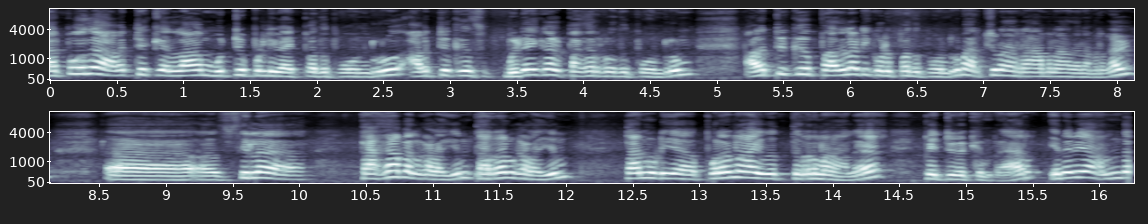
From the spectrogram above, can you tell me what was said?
தற்போது அவற்றுக்கெல்லாம் முற்றுப்புள்ளி வைப்பது போன்று அவற்றுக்கு விடைகள் பகர்வது போன்றும் அவற்றுக்கு பதிலடி கொடுப்பது போன்றும் அர்ச்சுனா ராமநாதன் அவர்கள் சில தகவல்களையும் தரவுகளையும் தன்னுடைய புலனாய்வு திறனால் பெற்றிருக்கின்றார். எனவே அந்த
